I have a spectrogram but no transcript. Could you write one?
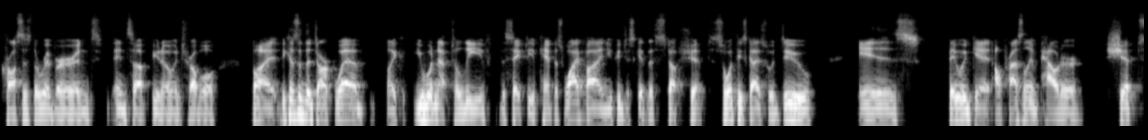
crosses the river and ends up, you know, in trouble. But because of the dark web, like you wouldn't have to leave the safety of campus Wi-Fi and you could just get this stuff shipped. So what these guys would do is they would get alprazolam powder shipped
